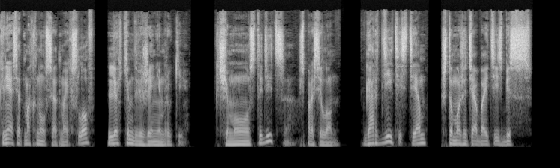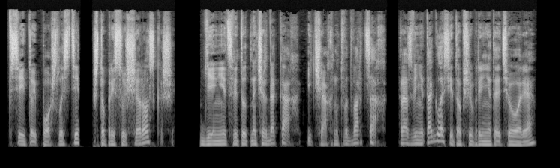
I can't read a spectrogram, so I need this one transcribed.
Князь отмахнулся от моих слов легким движением руки. «К чему стыдиться?» — спросил он. «Гордитесь тем, что можете обойтись без всей той пошлости, что присуща роскоши. Гении цветут на чердаках и чахнут во дворцах. Разве не так гласит общепринятая теория?»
